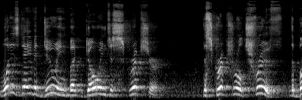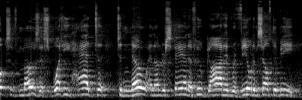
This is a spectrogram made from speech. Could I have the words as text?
What is David doing but going to Scripture? The scriptural truth, the books of Moses, what he had to, to know and understand of who God had revealed himself to be.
